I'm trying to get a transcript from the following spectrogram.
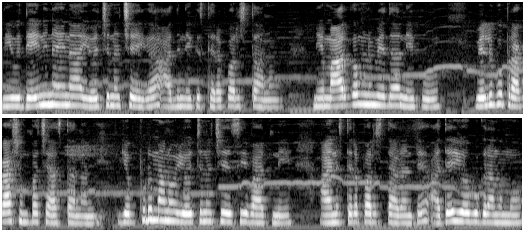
నీవు దేనినైనా యోచన చేయగా అది నీకు స్థిరపరుస్తాను. నీ మార్గముల మీద నీకు వెలుగు ప్రకాశింప చేస్తానని ఎప్పుడు మనం యోచన చేసి వాటిని ఆయన స్థిరపరుస్తాడంటే అదే యోగు గ్రంథము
